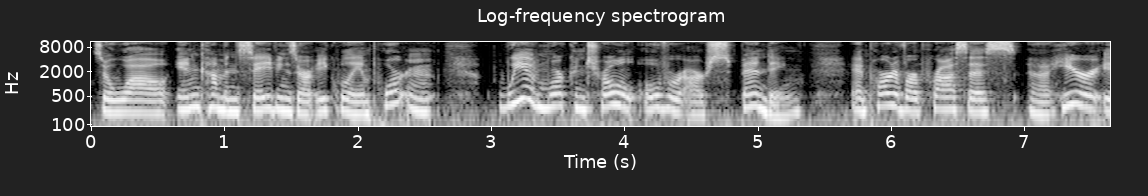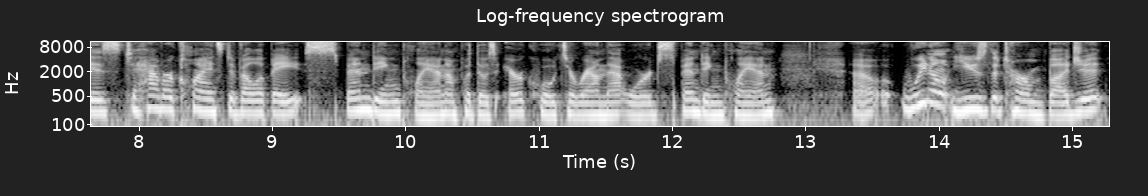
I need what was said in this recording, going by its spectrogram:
So while income and savings are equally important, we have more control over our spending. And part of our process uh, here is to have our clients develop a spending plan. I'll put those air quotes around that word spending plan uh, we don't use the term budget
